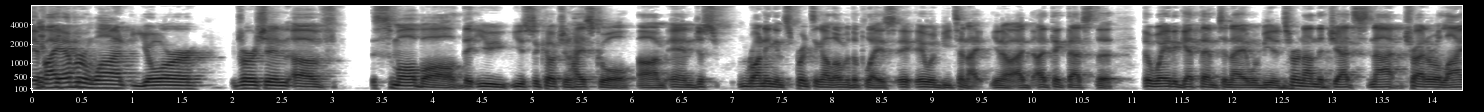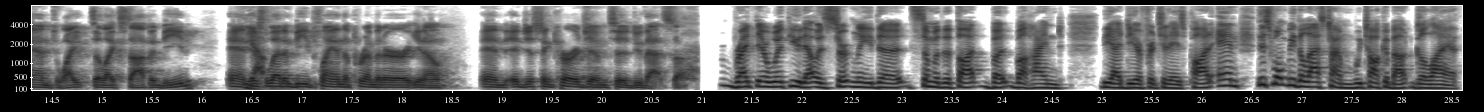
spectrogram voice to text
if I ever want your version of small ball that you used to coach in high school um, and just running and sprinting all over the place, it, it would be tonight. You know, I, I, think that's the the way to get them tonight would be to turn on the Jets, not try to rely on Dwight to like stop Embiid and yeah. just let Embiid play in the perimeter, you know, and, and just encourage him to do that stuff. Right there with you. That was certainly the some of the thought but behind the idea for today's pod. And this won't be the last time we talk about Goliath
